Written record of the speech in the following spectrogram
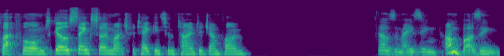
platforms. Girls, thanks so much for taking some time to jump on. That was amazing. I'm buzzing.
